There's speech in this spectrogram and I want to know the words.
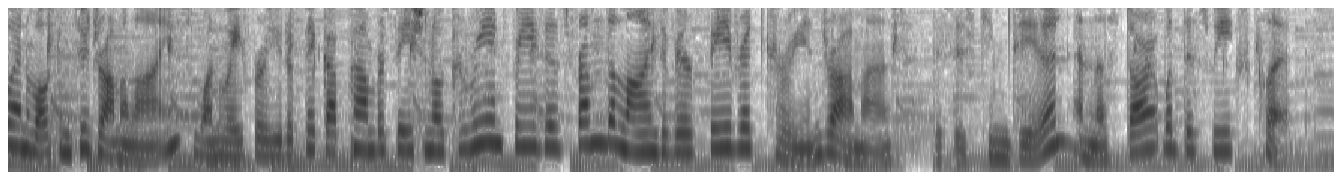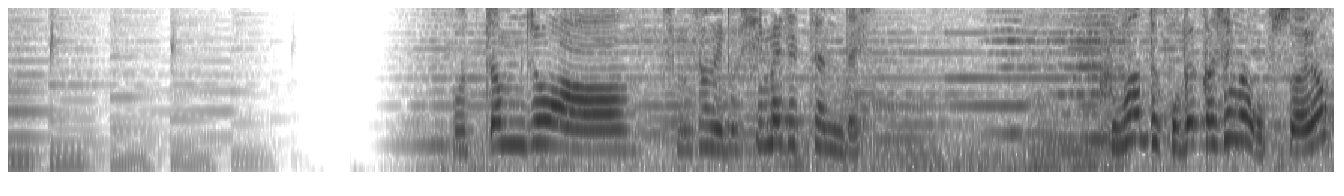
and welcome to Drama Lines, one way for you to pick up conversational Korean phrases from the lines of your favorite Korean dramas. This is Kim Jiun, and let's start with this week's clip. 어쩜 좋아. 증상이 더 심해질 텐데. 그분한테 고백할 생각 없어요?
